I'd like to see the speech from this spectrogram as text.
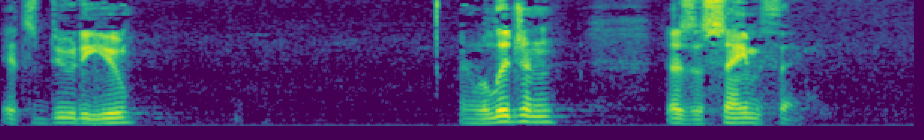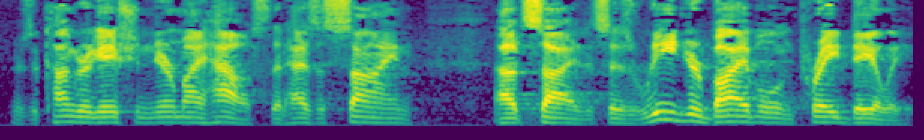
It's due to you. And religion does the same thing. There's a congregation near my house that has a sign outside that says, Read your Bible and pray daily.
